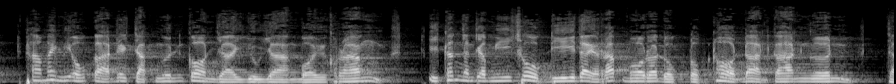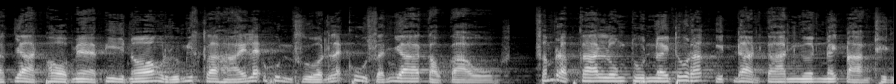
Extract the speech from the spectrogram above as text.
ๆทำให้มีโอกาสได้จับเงินก้อนใหญ่อยู่อย่างบ่อยครั้ง อีกทั้งยังจะมีโชคดีได้รับมรดกตกทอดด้านการเงิน จากญาติพ่อแม่พี่น้องหรือมิตรสหายและหุ้นส่วนและคู่สัญญาเก่าๆสำหรับการลงทุนในธุรกิจด้านการเงินในต่างถิ่น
